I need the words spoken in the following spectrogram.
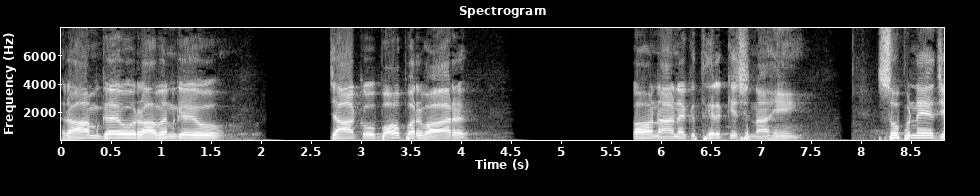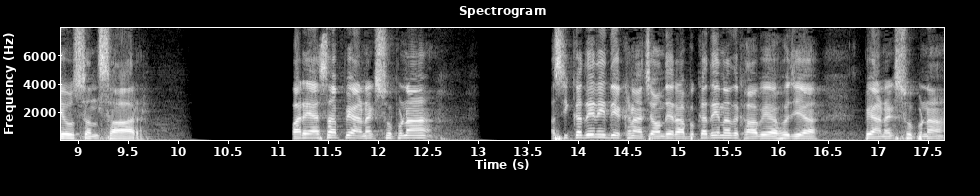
ਰਾਮ ਗਇਓ ਰਾਵਨ ਗਇਓ ਜਾ ਕੋ ਬਹੁ ਪਰਿਵਾਰ ਕਹੋ ਨਾਨਕ ਥਿਰ ਕਿਛ ਨਾਹੀ ਸੁਪਨੇ ਜਿਉ ਸੰਸਾਰ ਪਰ ਐਸਾ ਭਿਆਨਕ ਸੁਪਨਾ ਅਸੀਂ ਕਦੇ ਨਹੀਂ ਦੇਖਣਾ ਚਾਹੁੰਦੇ ਰੱਬ ਕਦੇ ਨਾ ਦਿਖਾਵੇ ਇਹੋ ਜਿਹਾ ਭਿਆਨਕ ਸੁਪਨਾ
